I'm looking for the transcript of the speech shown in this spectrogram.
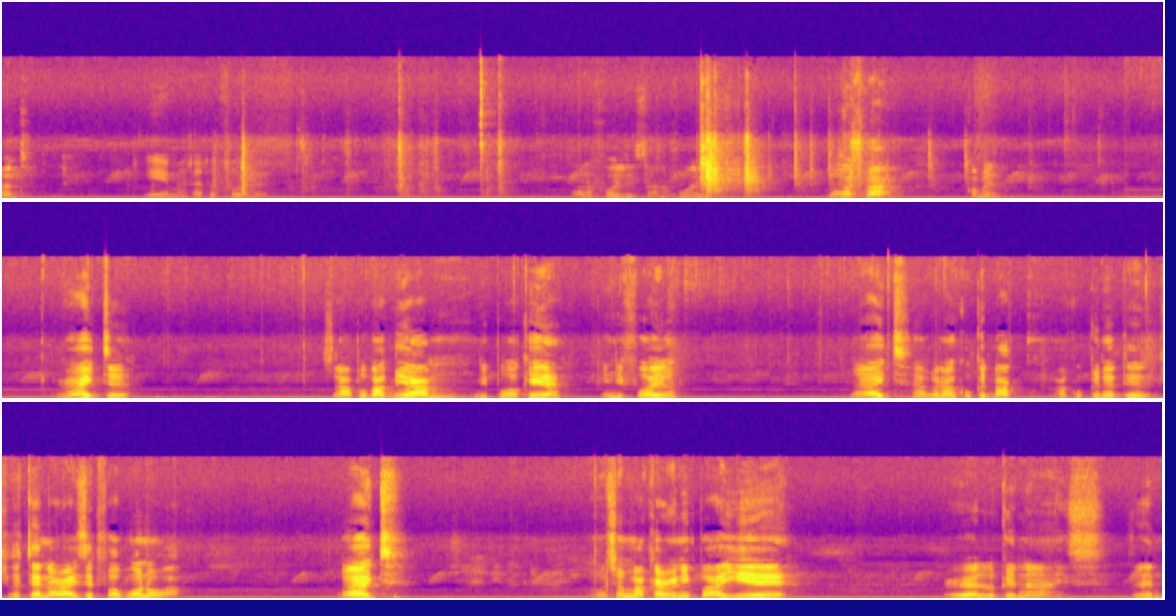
And? Yeah, matter to foil it. How to foil this? How to foil this? No watchman. Come in. Right. So I put back the um the pork here in the foil. Right. I'm gonna cook it back. I'm cooking it to tenderize it for one hour. Right. I want some macaroni pie here. Real looking nice. See?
